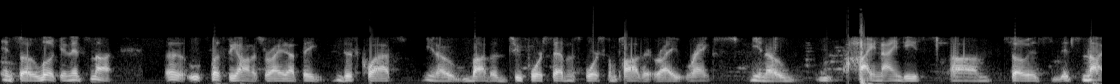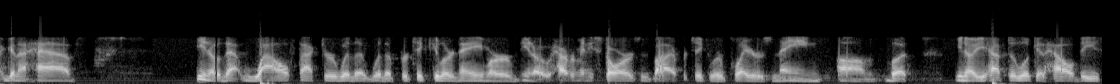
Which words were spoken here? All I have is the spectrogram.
and so look, and it's not, uh, let's be honest, right? I think this class, you know, by the two four seven sports composite, right, ranks, you know, high nineties. Um, so it's it's not going to have you know that wow factor with a with a particular name or you know however many stars is by a particular player's name um but you know you have to look at how these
